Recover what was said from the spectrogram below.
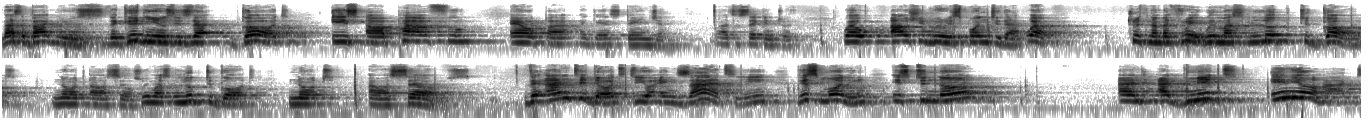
That's the bad news. The good news is that God is our powerful helper against danger. That's the second truth. Well, how should we respond to that? Well, truth number three we must look to God, not ourselves. We must look to God, not ourselves. The antidote to your anxiety this morning is to know and admit in your heart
